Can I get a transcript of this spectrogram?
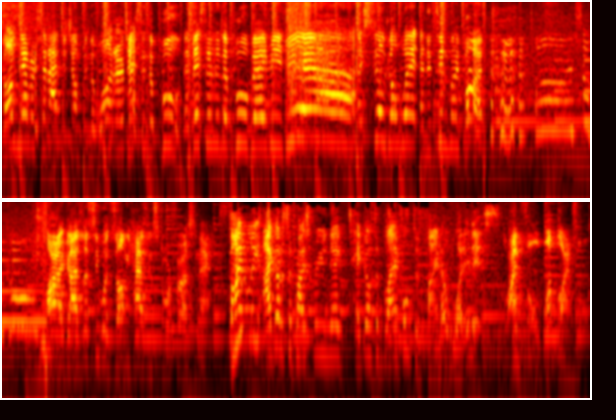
Dog never said I had to jump in the water, just in the pool. And this is in the pool, baby. Yeah! I still got wet and it's in my butt. oh, it's so cold. All right, guys, let's see what Zhong has in store for us next. Finally, I got a surprise for you, Nick. Take off the blindfold to find out what it is. Blindfold? What blindfold?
